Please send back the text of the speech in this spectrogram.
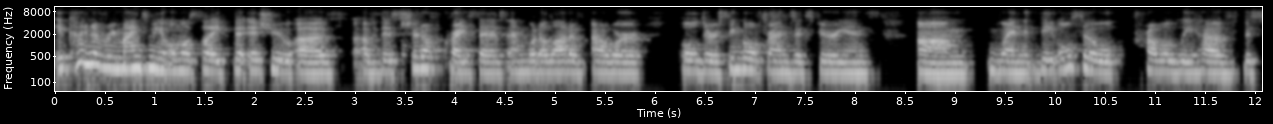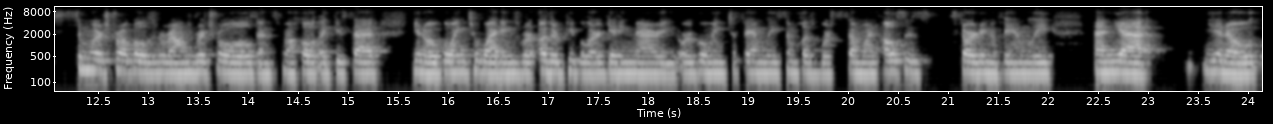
It kind of reminds me almost like the issue of of this shidduch crisis and what a lot of our older single friends experience um, when they also probably have the similar struggles around rituals and smachot, like you said, you know, going to weddings where other people are getting married or going to family simchas where someone else is starting a family. And yet, you know,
